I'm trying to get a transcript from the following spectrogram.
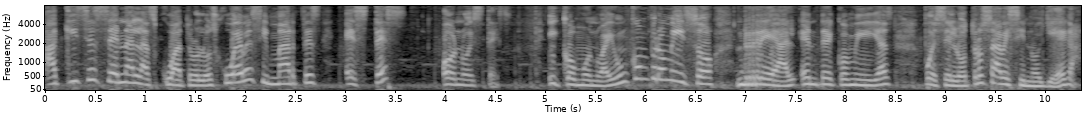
aquí se cena a las cuatro los jueves y martes, estés o no estés. Y como no hay un compromiso real, entre comillas, pues el otro sabe si no llega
